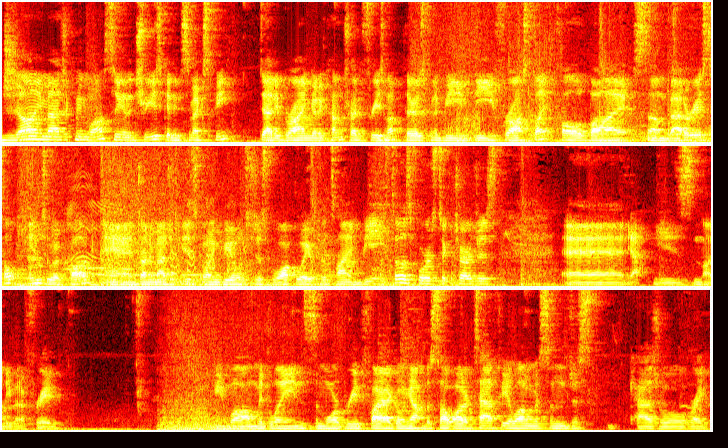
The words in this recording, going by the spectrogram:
Johnny Magic, meanwhile, sitting in the trees, getting some XP. Daddy Brian gonna come, try to freeze him up. There's gonna be the Frostbite, followed by some Battery Assault into a Cog, and Johnny Magic is going to be able to just walk away for the time being. Still has four stick charges, and yeah, he's not even afraid. Meanwhile, mid lane, some more Breathe Fire going out into Saltwater Taffy, along with some just casual right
